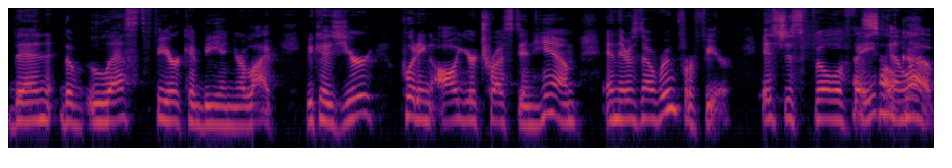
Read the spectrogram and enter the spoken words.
then the less fear can be in your life because you're putting all your trust in Him and there's no room for fear. It's just full of faith so and good. love.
